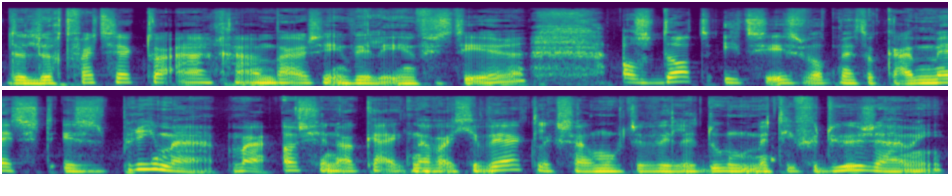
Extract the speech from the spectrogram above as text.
de luchtvaartsector aangaan waar ze in willen investeren. Als dat iets is wat met elkaar matcht, is het prima. Maar als je nou kijkt naar wat je werkelijk zou moeten willen doen met die verduurzaming.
